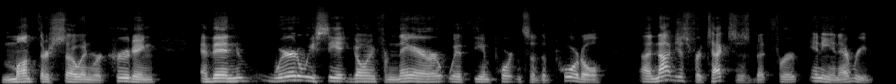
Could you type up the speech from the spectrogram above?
month or so in recruiting? And then where do we see it going from there with the importance of the portal, uh, not just for Texas, but for any and every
